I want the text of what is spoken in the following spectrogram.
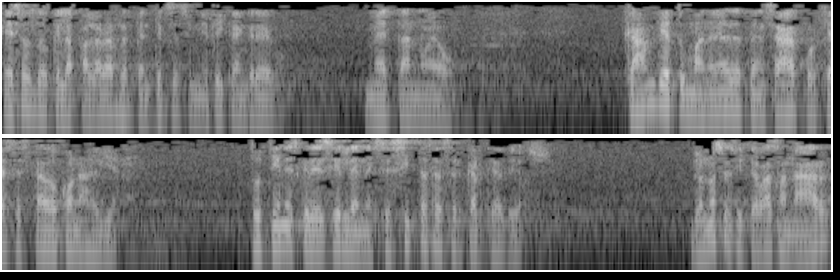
Eso es lo que la palabra arrepentirse significa en griego. Meta nuevo. Cambia tu manera de pensar porque has estado con alguien. Tú tienes que decirle, necesitas acercarte a Dios. Yo no sé si te va a sanar,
